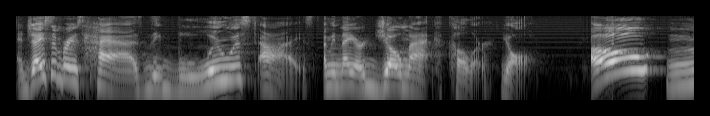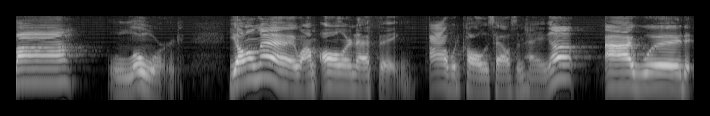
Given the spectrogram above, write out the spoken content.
And Jason Bruce has the bluest eyes. I mean, they are Joe Mac color, y'all. Oh my Lord. Y'all know I'm all or nothing. I would call his house and hang up. I would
